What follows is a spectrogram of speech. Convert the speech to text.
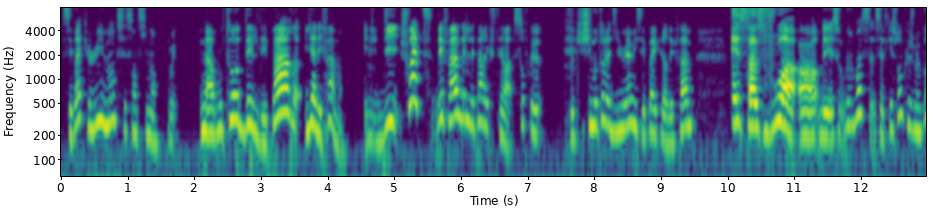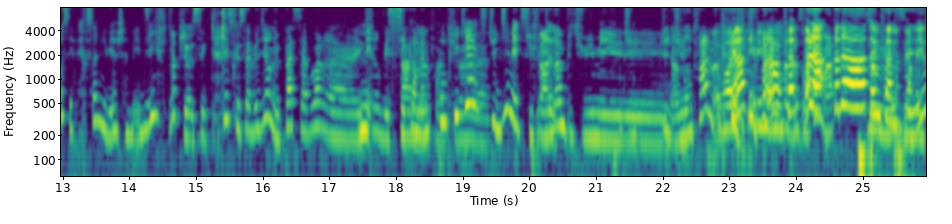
c'est vrai que lui, il montre ses sentiments. Oui. Naruto, dès le départ, il y a des femmes. Et Mm. tu te dis, chouette, des femmes dès le départ, etc. Sauf que le Kishimoto l'a dit lui-même, il sait pas écrire des femmes. Et ça se voit, hein. Mais moi, cette question que je me pose, c'est personne lui a jamais dit. Non, puis euh, c'est- qu'est-ce que ça veut dire ne pas savoir euh, Mais écrire des c'est femmes? quand même enfin, tu compliqué. vois, Si tu te dis, mais Tu fais un homme, puis tu lui mets Tu- tu- un tu- nom de femme. Voilà, tu lui mets voilà, un nom de femme. Voilà, tada, t'as une femme. c'est- Merveilleux.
